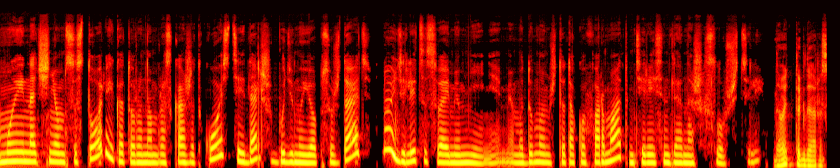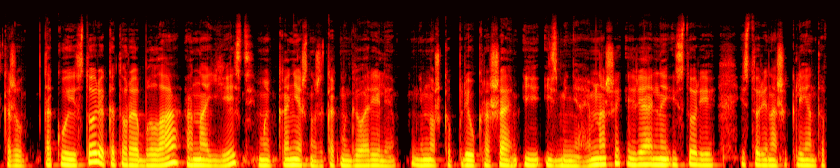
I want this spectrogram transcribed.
Мы начнем с истории, которую нам расскажет Костя, и дальше будем ее обсуждать, ну и делиться своими мнениями. Мы думаем, что такой формат интересен для наших слушателей. Давайте тогда расскажу такую историю, которая была, она есть. Мы, конечно же, как мы говорили, немножко приукрашаем и изменяем наши реальные истории, истории наших клиентов.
